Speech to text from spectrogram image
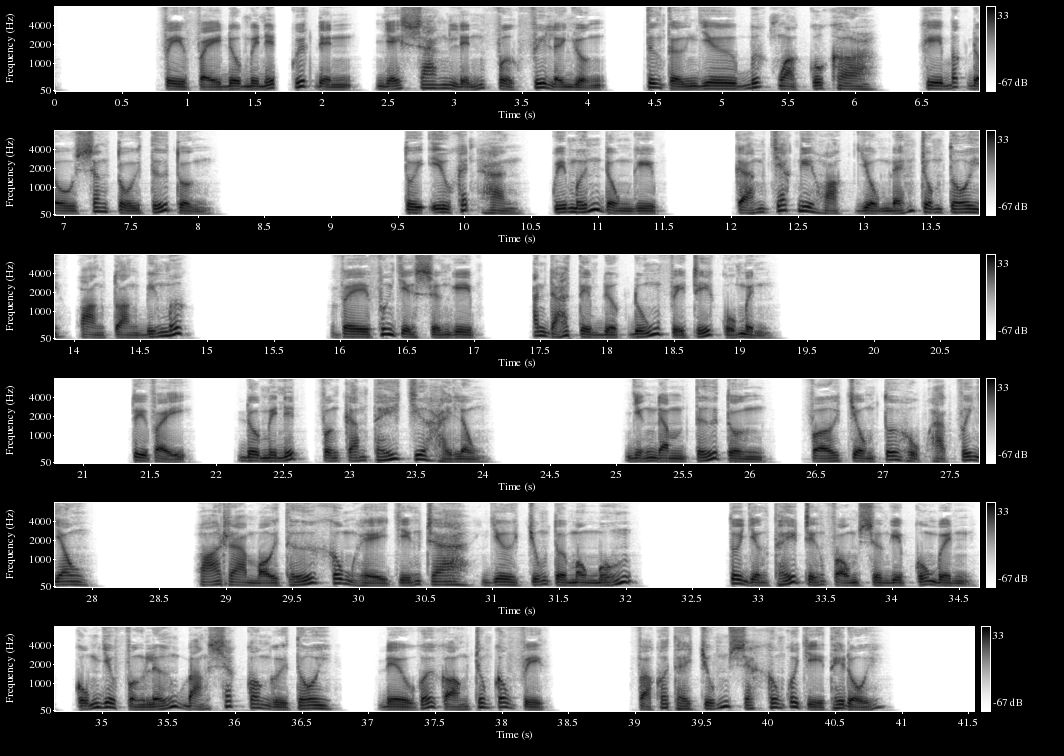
Vì vậy Dominic quyết định nhảy sang lĩnh vực phi lợi nhuận, tương tự như bước ngoặt của Carl khi bắt đầu sang tuổi tứ tuần. Tôi yêu khách hàng, quý mến đồng nghiệp, cảm giác nghi hoặc dồn nén trong tôi hoàn toàn biến mất. Về phương diện sự nghiệp, anh đã tìm được đúng vị trí của mình. Tuy vậy, Dominic vẫn cảm thấy chưa hài lòng. Những năm tứ tuần, vợ chồng tôi hụt hạt với nhau. Hóa ra mọi thứ không hề diễn ra như chúng tôi mong muốn. Tôi nhận thấy triển vọng sự nghiệp của mình cũng như phần lớn bản sắc con người tôi đều gói gọn trong công việc và có thể chúng sẽ không có gì thay đổi.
